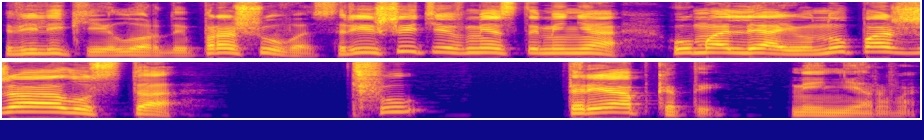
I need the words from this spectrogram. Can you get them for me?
Великие лорды, прошу вас, решите вместо меня. Умоляю, ну, пожалуйста. Тфу, тряпка ты, Минерва.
